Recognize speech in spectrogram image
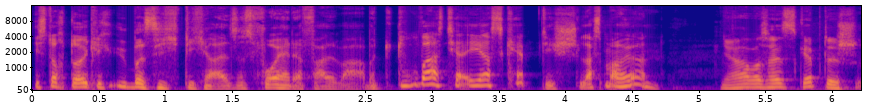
ist doch deutlich übersichtlicher, als es vorher der Fall war. Aber du warst ja eher skeptisch. Lass mal hören. Ja, was heißt skeptisch?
